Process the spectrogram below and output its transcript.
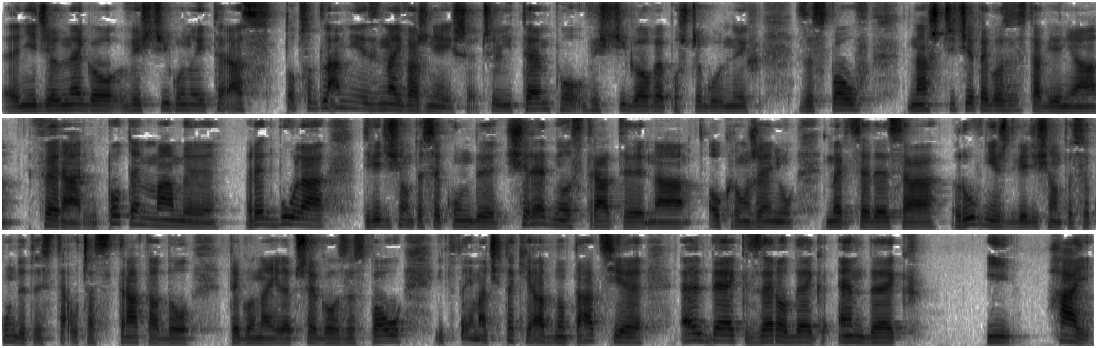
e, niedzielnego wyścigu. No i teraz to, co dla mnie jest najważniejsze, czyli tempo wyścigowe poszczególnych zespołów. Na szczycie tego zestawienia Ferrari. Potem mamy Red Bulla, 0,2 sekundy średnio straty na okrążeniu Mercedesa, również 0,2 sekundy, to jest cały czas strata do tego najlepszego zespołu. I tutaj macie takie adnotacje LDEC, Zero Deck, MDEC i High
